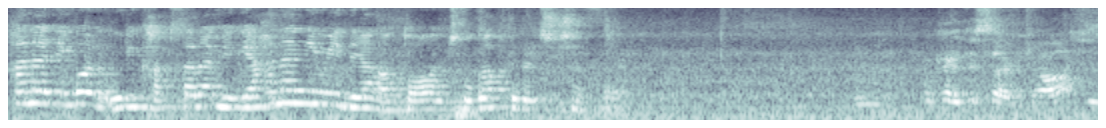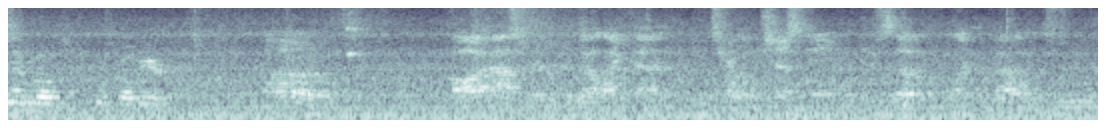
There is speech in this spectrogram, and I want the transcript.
하나님은 우리 각 사람에게 하나님에 대한 어떤 조각들을 주셨어요. Okay, just a second, Josh, and then we'll we'll go here. Um, oh, I asked earlier about like that internal chess game with yourself, like battle tools.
